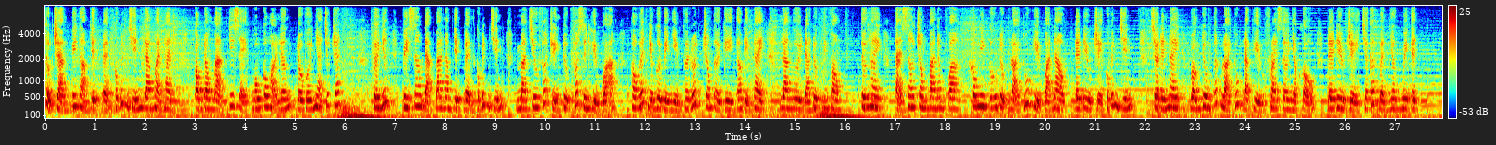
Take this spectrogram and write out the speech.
thực trạng vi phạm dịch bệnh COVID-19 đang hoành hành, cộng đồng mạng chia sẻ 4 câu hỏi lớn đối với nhà chức trách. Thứ nhất, vì sao đã 3 năm dịch bệnh COVID-19 mà chưa phát triển được vaccine hiệu quả? Hầu hết những người bị nhiễm virus trong thời kỳ cao điểm này là người đã được tiêm phòng. Thứ hai, tại sao trong 3 năm qua không nghiên cứu được loại thuốc hiệu quả nào để điều trị COVID-19? Cho đến nay, vẫn dùng các loại thuốc đặc hiệu Pfizer nhập khẩu để điều trị cho các bệnh nhân nguy kịch.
